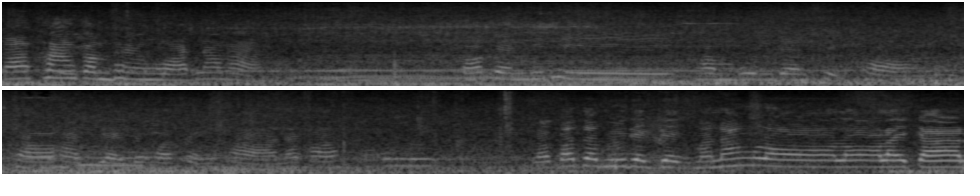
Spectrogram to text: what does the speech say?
ก็ข้างกำแพงวัดนะคะก็เป็นพิธีทำบุญเดือนสิบของชาวหาดใหญ่จังหวัดสงขลานะคะ แล้วก็จะมีเด็กๆมานั่งรอรออะไรกัน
